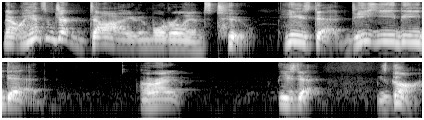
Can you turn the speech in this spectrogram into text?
Now, Handsome Jack died in Borderlands 2. He's dead. D-E-D dead. Alright? He's dead. He's gone.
